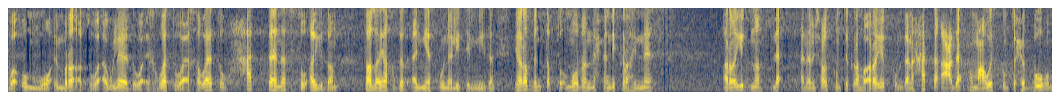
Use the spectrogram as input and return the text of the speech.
وأمه وامرأته وأولاده وإخوته وأخواته حتى نفسه أيضا فلا يقدر أن يكون لي تلميذا. يا رب أنت بتأمرنا أن إحنا نكره الناس. قرايبنا؟ لا أنا مش عاوزكم تكرهوا قرايبكم ده أنا حتى أعدائكم عاوزكم تحبوهم.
